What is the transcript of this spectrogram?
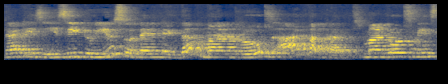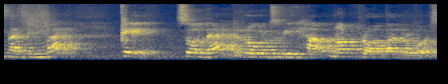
That is easy to use. So then take the mud roads or Pakka roads. Mud roads means nothing but clay. So that roads we have, not proper roads,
